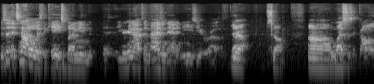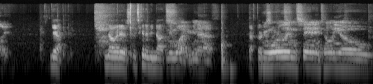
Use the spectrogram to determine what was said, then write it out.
is- It's not always the case, but I mean, you're gonna have to imagine they had an easier road. yeah. So, The um, West is a gauntlet. yeah. No, it is. It's going to be nuts. I mean, what you're gonna have That 30 New Orleans, San Antonio,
